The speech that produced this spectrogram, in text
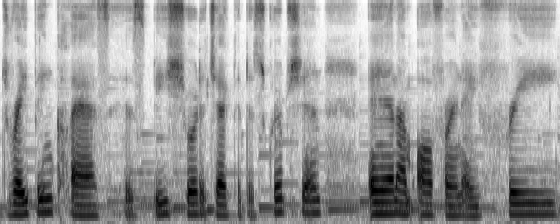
draping classes. Be sure to check the description and I'm offering a free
